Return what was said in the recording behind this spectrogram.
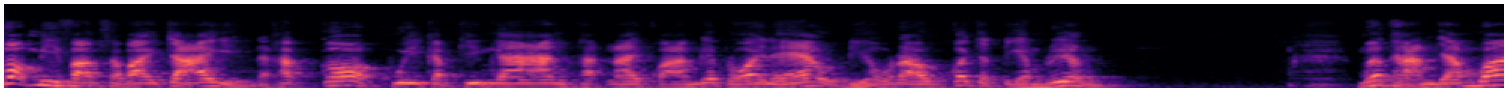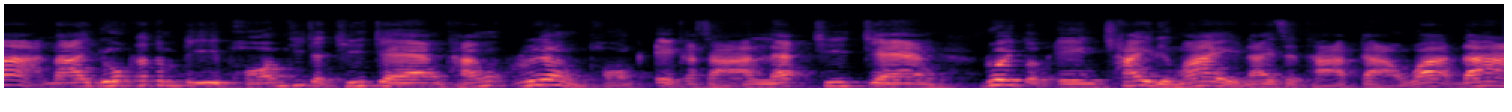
ก็มีความสบายใจนะครับ ก็คุยกับทีมงานทนายความเรียบร้อยแล้ว เดี๋ยวเราก็จะเตรียมเรื่อง เมื่อถามย้ำว่านายกรัฐมนตรีพร้อมที่จะชี้แจงทั้งเรื่องของเอกสารและชี้แจง ด้วยตนเองใช่หรือไม่นายเศรษฐากล่าวว่าได้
